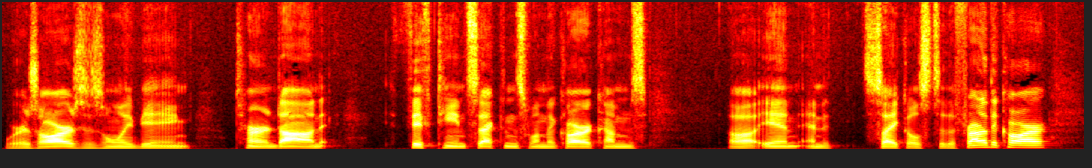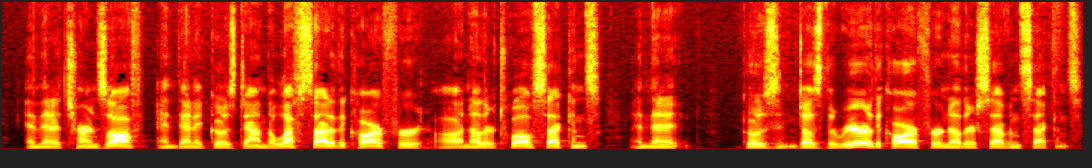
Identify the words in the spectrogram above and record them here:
Whereas ours is only being turned on 15 seconds when the car comes uh, in and it cycles to the front of the car and then it turns off, and then it goes down the left side of the car for uh, another 12 seconds, and then it goes and does the rear of the car for another seven seconds.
